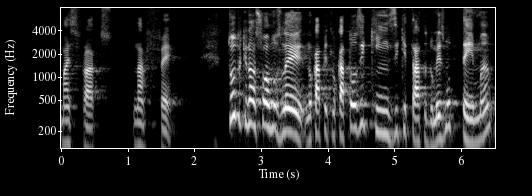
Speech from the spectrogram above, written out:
mais fracos na fé. Tudo que nós formos ler no capítulo 14 e 15, que trata do mesmo tema,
